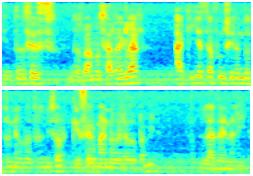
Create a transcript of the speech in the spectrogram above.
Y entonces nos vamos a arreglar. Aquí ya está funcionando otro neurotransmisor que es hermano de la dopamina, la adrenalina.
